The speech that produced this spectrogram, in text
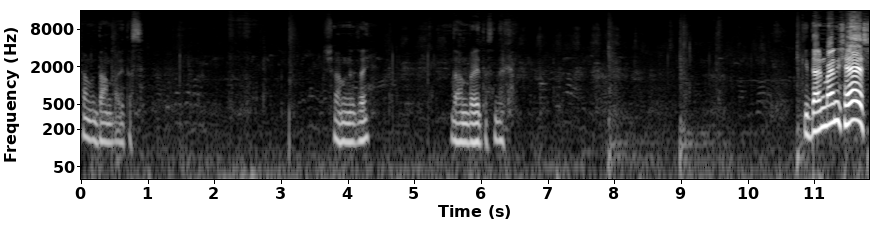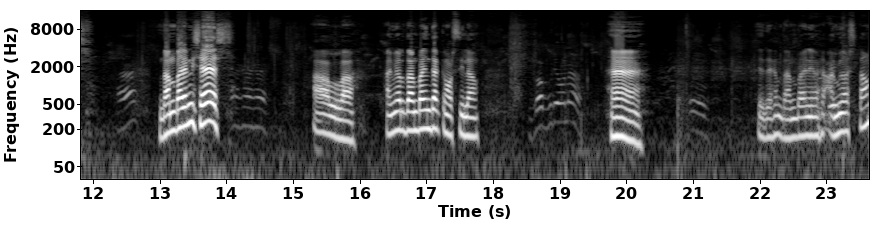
সামনে ধান বাড়িতেছে সামনে যাই ধান বাড়িতেছে দেখেন। কি দান বাড়ি শেষ? ধান বাড়ি শেষ? আল্লাহ, আমি আর ধান বাড়ি দেখতে পারছিলাম। হ্যাঁ। এই দেখেন ধান বাড়ি আমিও আসলাম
